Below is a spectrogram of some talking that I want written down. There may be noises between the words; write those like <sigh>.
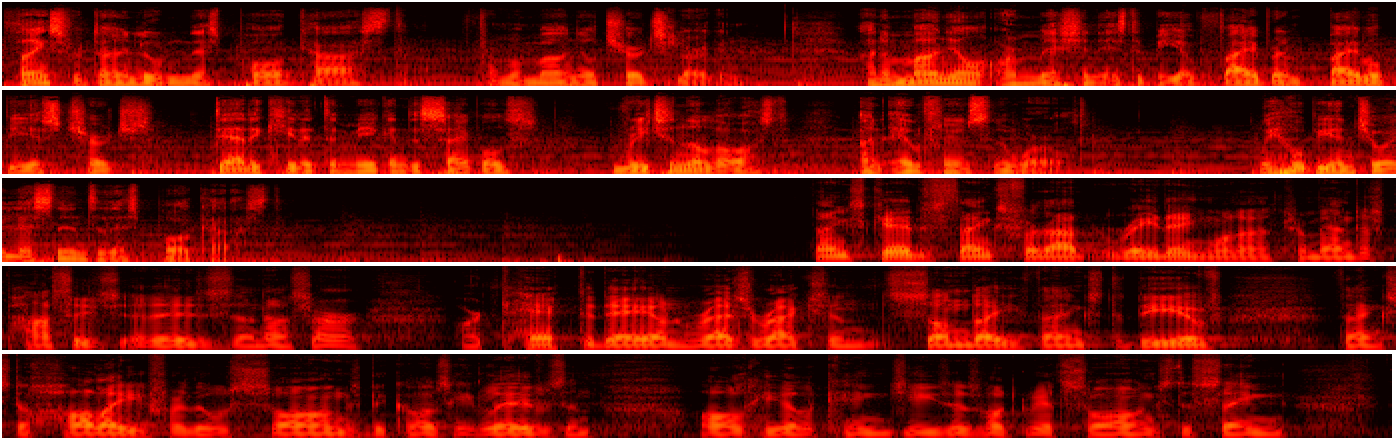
Thanks for downloading this podcast from Emmanuel Church Lurgan. At Emmanuel, our mission is to be a vibrant, Bible based church dedicated to making disciples, reaching the lost, and influencing the world. We hope you enjoy listening to this podcast. Thanks, kids. Thanks for that reading. What a tremendous passage it is. And that's our, our take today on Resurrection Sunday. Thanks to Dave. Thanks to Holly for those songs because he lives and all hail King Jesus. What great songs to sing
